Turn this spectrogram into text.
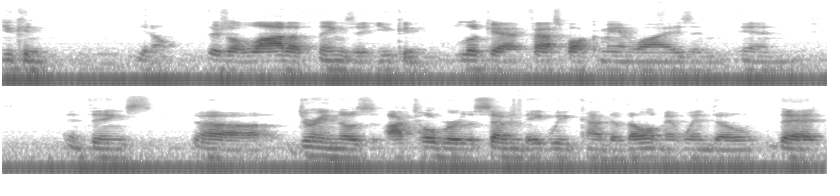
you can, you know, there's a lot of things that you can look at fastball command wise and and and things uh, during those October the seven to eight week kind of development window that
